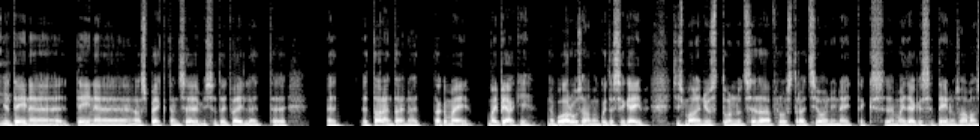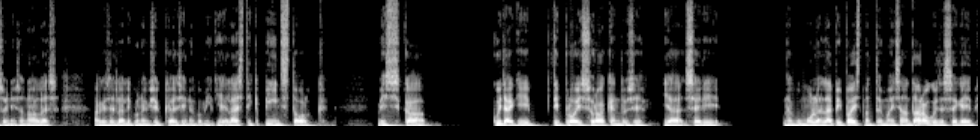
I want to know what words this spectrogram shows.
ja teine, teine aspekt on see, mis sa tõid välja, et, et, et arendajana, et aga ma ei, ma ei peagi nagu aru saama, kuidas see käib, siis ma olen just tundnud seda frustratsiooni näiteks, ma ei tea, kas see teenus Amazonis on alles, aga seal oli kunagi sihuke asi nagu mingi Elastic Beanstalk, mis ka kuidagi deploy's su rakendusi ja see oli nagu mulle läbipaistmatu ja ma ei saanud aru, kuidas see käib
